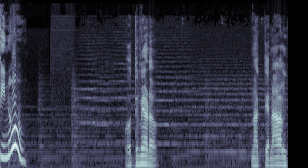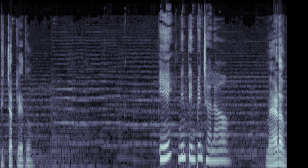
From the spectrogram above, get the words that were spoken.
తిను. వద్దు మేడం. నాకు తినాలనిపించట్లేదు. ఏ నేను తినిపించాలా? మేడం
